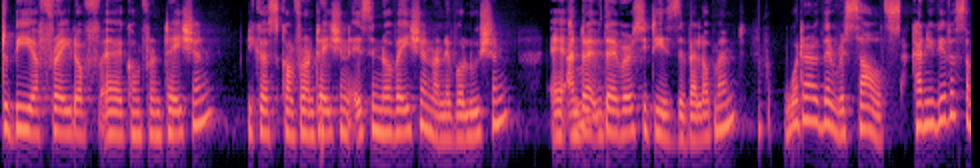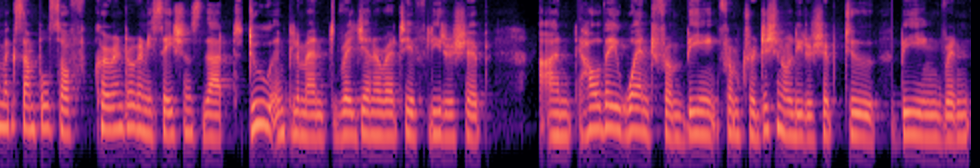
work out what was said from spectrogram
to be afraid of uh, confrontation, because confrontation is innovation and evolution. Uh, and mm-hmm. diversity is development. What are the results? Can you give us some examples of current organizations that do implement regenerative leadership and how they went from being from traditional leadership to being re-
